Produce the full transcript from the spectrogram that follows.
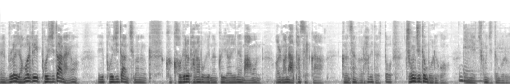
예, 물론 영월도 보이지도 않아요. 이 보이지도 않지만은 그 거기를 바라보기는 그 여인의 마음은 얼마나 아팠을까 그런 생각을 하게 돼요. 또 죽은지도 모르고 네. 이미 죽은지도 모르고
